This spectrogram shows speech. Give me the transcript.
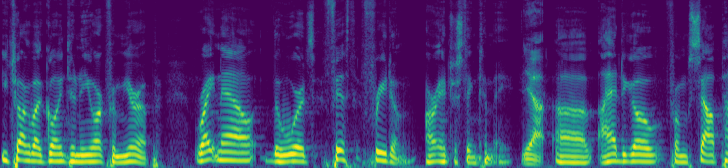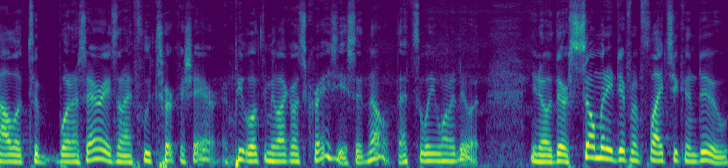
you talk about going to New York from Europe. Right now, the words fifth freedom are interesting to me. Yeah. Uh, I had to go from Sao Paulo to Buenos Aires and I flew Turkish Air. And people looked at me like I was crazy. I said, no, that's the way you want to do it. You know, there's so many different flights you can do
